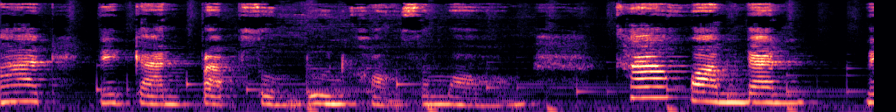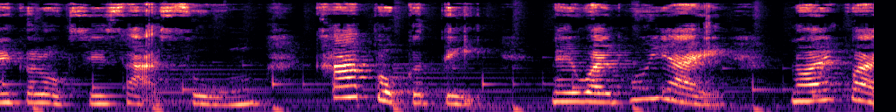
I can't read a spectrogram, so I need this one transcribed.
มารถในการปรับสมดุลของสมอง ค่าความดัน ในกระโหลกศีรษะสูง ค่าปกติ ในวัยผู้ใหญ่น้อยกว่า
